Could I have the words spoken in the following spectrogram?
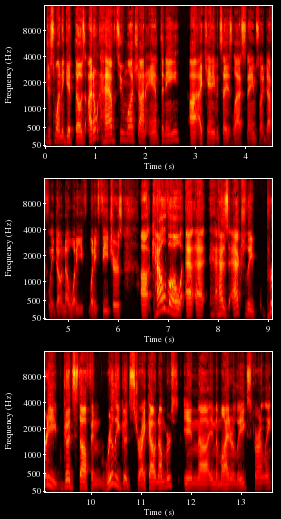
Just want to get those. I don't have too much on Anthony. I, I can't even say his last name, so I definitely don't know what he what he features. Uh, Calvo at, at, has actually pretty good stuff and really good strikeout numbers in uh, in the minor leagues currently.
